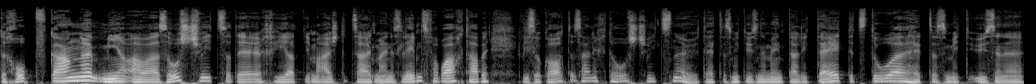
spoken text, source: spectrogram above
der Kopf gegangen, mir auch als Ostschweizer, der ich hier die meiste Zeit meines Lebens verbracht habe, wieso geht das eigentlich der Ostschweiz nicht? Hat das mit unseren Mentalitäten zu tun? Hat das mit unseren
